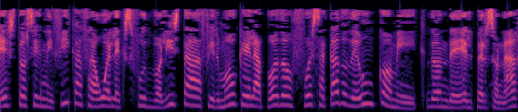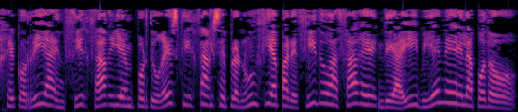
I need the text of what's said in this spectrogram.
Esto significa Zague el exfutbolista afirmó que el apodo fue sacado de un cómic, donde el personaje corría en zigzag y en portugués zigzag se pronuncia parecido a zague, de ahí viene el apodo.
